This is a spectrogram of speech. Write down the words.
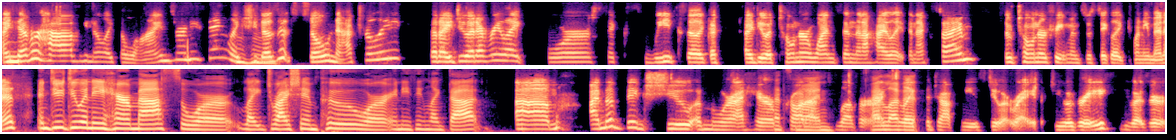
I never have, you know, like the lines or anything. Like she Mhm. does it so naturally that I do it every like four, six weeks. So like a, I do a toner once and then a highlight the next time. So toner treatments just take like 20 minutes. And do you do any hair masks or like dry shampoo or anything like that? Um, I'm a big Shu Uemura hair That's product mine. lover. I feel love like it. the Japanese do it right. Do you agree? You guys are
